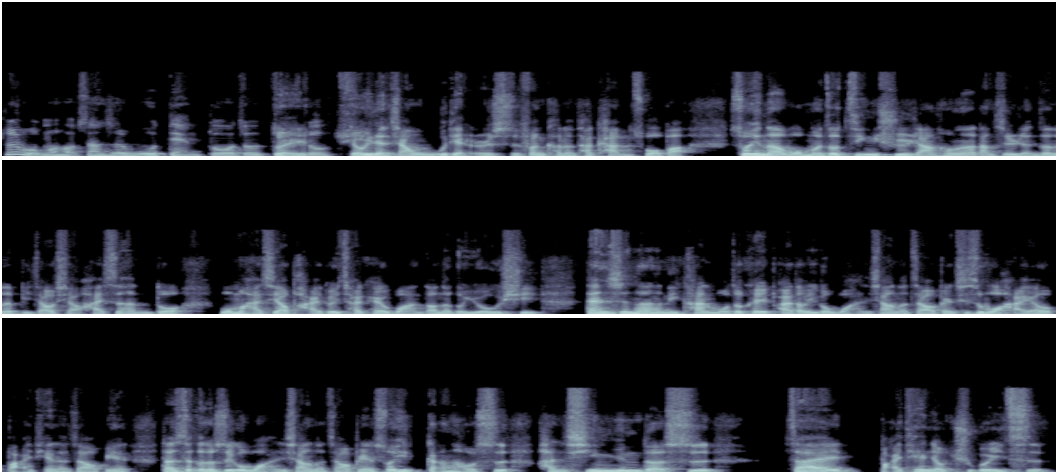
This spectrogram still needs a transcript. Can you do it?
所以我们好像是五点多就对，有一点像五点二十分，可能他看错吧。所以呢，我们就进去，然后呢，当时人真的比较小，还是很多，我们还是要排队才可以玩到那个游戏。但是呢，你看我都可以拍到一个晚上的照片，其实我还有白天的照片，但是这个就是一个晚上的照片，所以刚好是很幸运的是，在白天有去过一次，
